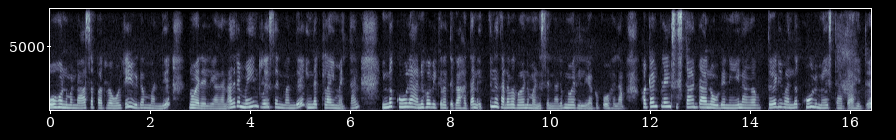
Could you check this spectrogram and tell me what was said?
போகணுமென்று ஆசைப்படுற ஒரே இடம் வந்து நுவரெலியா தான். அதில் மெயின் ரீசன் வந்து இந்த கிளைமேட் தான். இந்த கூலை அனுபவிக்கிறதுக்காகத்தான் எத்தனை தடவை வேணுமென்று சொன்னாலும் நுவரெலியாவுக்கு போகலாம். ஹாட் அண்ட் பிளேன்ஸ் ஸ்டார்ட் ஆன உடனே நாங்கள் தேடி வந்த கூலுமே ஸ்டார்ட் ஆகிட்டு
